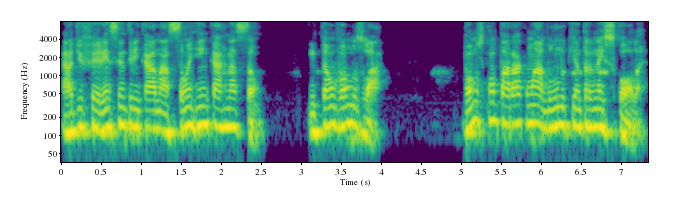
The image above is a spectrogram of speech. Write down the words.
a diferença entre encarnação e reencarnação. Então vamos lá. Vamos comparar com um aluno que entra na escola.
